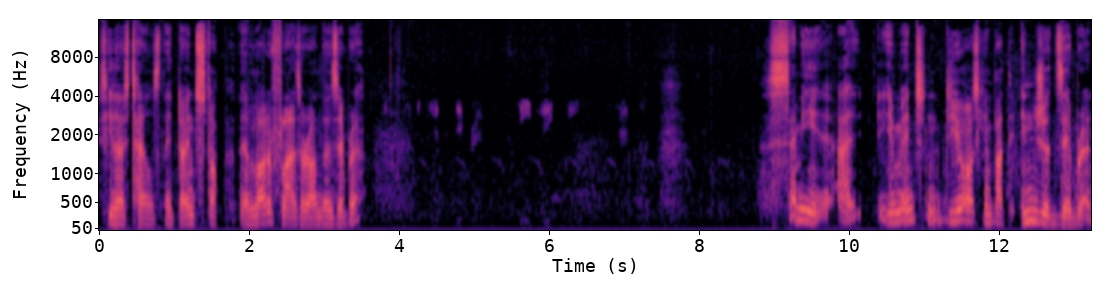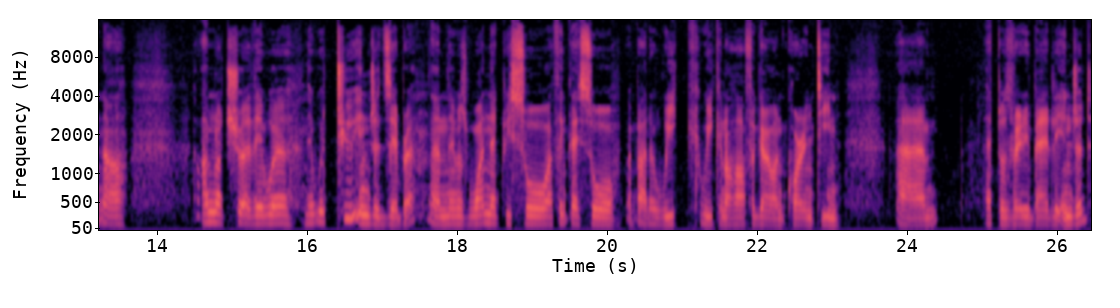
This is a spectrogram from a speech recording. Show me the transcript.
See those tails? They don't stop. There are a lot of flies around the zebra. Sammy, I, you mentioned you asking about the injured zebra. Now, I'm not sure. There were there were two injured zebra, and there was one that we saw. I think they saw about a week, week and a half ago on quarantine. Um, that was very badly injured,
